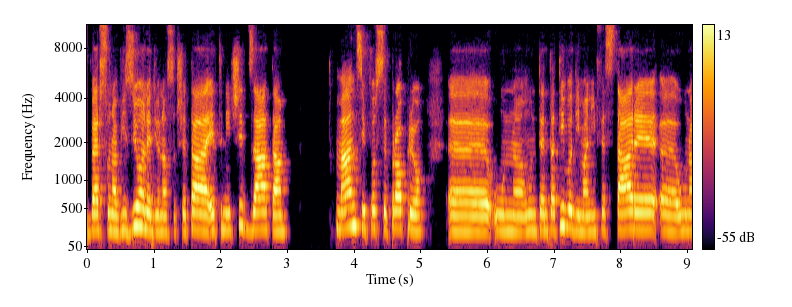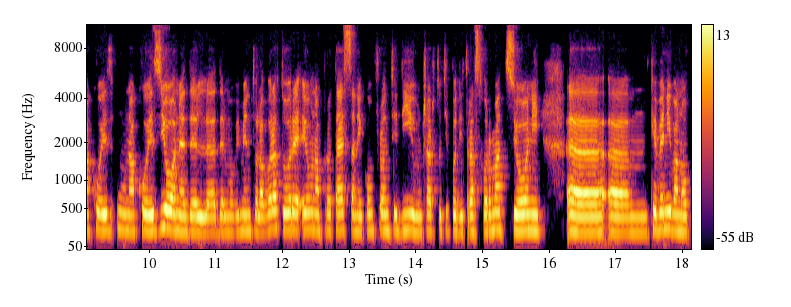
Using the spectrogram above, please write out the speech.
verso una visione di una società etnicizzata ma anzi fosse proprio eh, un, un, tentativo di manifestare eh, una, coes una, coesione del, del, movimento lavoratore e una protesta nei confronti di un certo tipo di trasformazioni eh, ehm, che venivano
